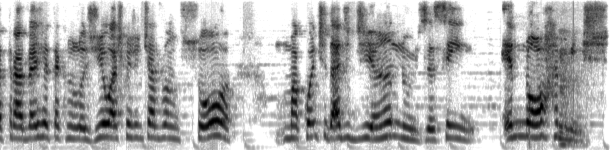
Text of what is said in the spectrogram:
através da tecnologia. Eu acho que a gente avançou uma quantidade de anos, assim, enormes.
